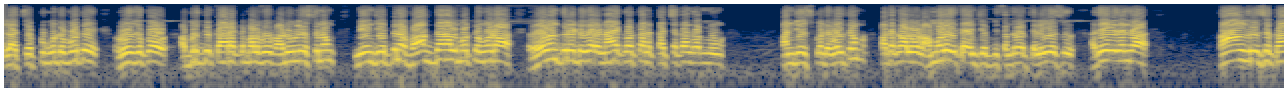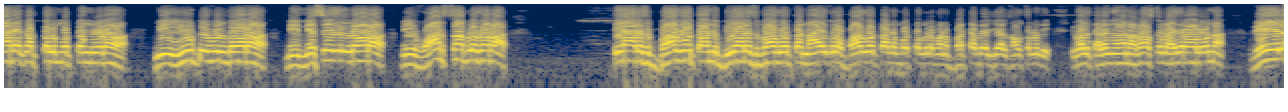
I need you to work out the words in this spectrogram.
ఇలా చెప్పుకుంటూ పోతే రోజుకో అభివృద్ధి కార్యక్రమాల వైపు అడుగులేస్తున్నాం మేము చెప్పిన వాగ్దానాలు మొత్తం కూడా రేవంత్ రెడ్డి గారి నాయకత్వాన్ని ఖచ్చితంగా మేము పనిచేసుకుంటూ వెళ్తాం పథకాలు కూడా అమలు అవుతాయని చెప్పి సందర్భంగా తెలియజేస్తూ అదేవిధంగా కాంగ్రెస్ కార్యకర్తలు మొత్తం కూడా మీ యూట్యూబ్ల ద్వారా మీ మెసేజ్ల ద్వారా మీ వాట్సాప్ల ద్వారా టీఆర్ఎస్ భాగోతాన్ని బీఆర్ఎస్ భాగోతాన్ని నాయకుల భాగోతాన్ని మొత్తం కూడా మనం బట్టబయలు చేయాల్సిన అవసరం ఉంది. ఇవాళ తెలంగాణ రాష్ట్రంలో హైదరాబాద్లో ఉన్న వేల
